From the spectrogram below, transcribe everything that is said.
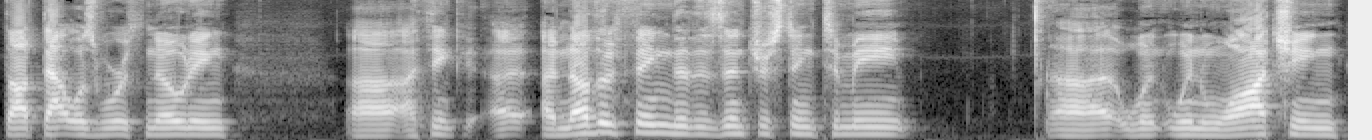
thought that was worth noting. Uh, I think uh, another thing that is interesting to me uh, when when watching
